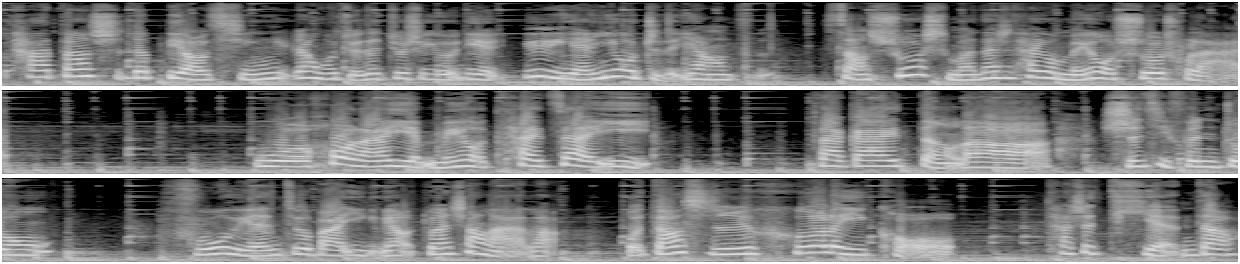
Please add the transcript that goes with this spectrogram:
他当时的表情让我觉得就是有点欲言又止的样子，想说什么，但是他又没有说出来。我后来也没有太在意，大概等了十几分钟，服务员就把饮料端上来了。我当时喝了一口，它是甜的。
